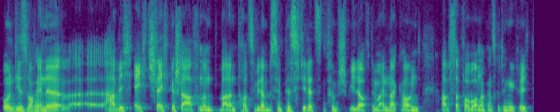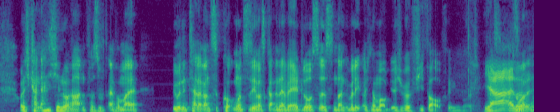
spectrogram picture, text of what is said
Und dieses Wochenende äh, habe ich echt schlecht geschlafen und war dann trotzdem wieder ein bisschen pissig die letzten fünf Spiele auf dem meinen Account. Habe es davor aber auch noch ganz gut hingekriegt. Und ich kann eigentlich hier nur raten, versucht einfach mal über den Tellerrand zu gucken und zu sehen, was gerade in der Welt los ist. Und dann überlegt euch nochmal, ob ihr euch über FIFA aufregen wollt. Ja, also, äh,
